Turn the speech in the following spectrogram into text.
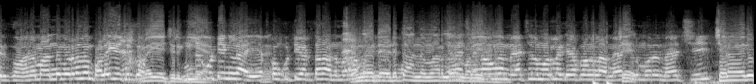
இருக்கும். நம்ம அந்த முறையில தான் பழகி வச்சிருக்கோம். பழகி வச்சிருக்கீங்க. குட்டிங்களா? எப்ப குட்டி எடுத்தாலும் அந்த மாதிரி அவங்ககிட்ட எடுத்து அந்த மாதிரிலாம் பழகி சிலவங்க மேட்ச்ல முறையில கேட்பாங்களா? மேட்ச்ல முறை மேட்ச் சில இது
